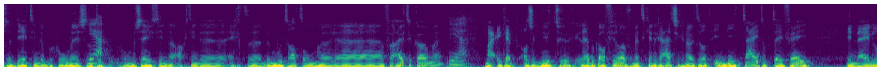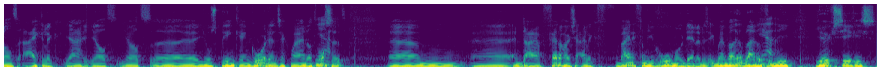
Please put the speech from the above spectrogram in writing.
12e, 13e begonnen is. En Ja. dat ik rond mijn 17e, 18e echt eh, de moed had om er eh, voor uit te komen. Ja, Maar ik heb, als ik nu terug, daar heb ik al veel over met generatiegenoten, dat in die tijd op tv in Nederland eigenlijk, ja, je had, je had eh, Jos Brink en Gordon, zeg maar, en dat was het. Ehm, eh, en daar verder had je eigenlijk weinig van die rolmodellen. Dus ik ben wel heel blij dat Ja. in die jeugdseries,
